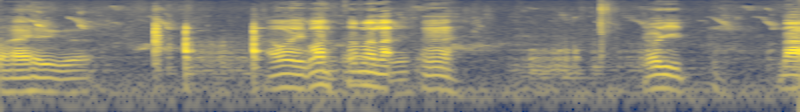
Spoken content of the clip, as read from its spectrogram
งให้ดูกันเอาไว้ก่อนเท่านั้นละเออเดี๋ยวดิดา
